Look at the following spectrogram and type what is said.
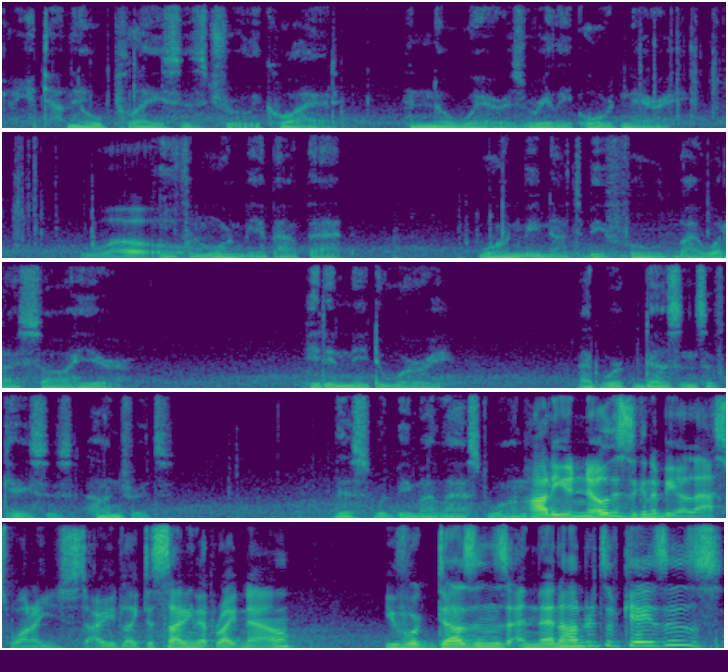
Get down there. No place is truly quiet, and nowhere is really ordinary. Whoa. Ethan warned me about that. Warned me not to be fooled by what I saw here. He didn't need to worry. I'd worked dozens of cases, hundreds. This would be my last one. How do you know this is gonna be your last one? Are you just are you like deciding that right now? You've worked dozens and then hundreds of cases?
